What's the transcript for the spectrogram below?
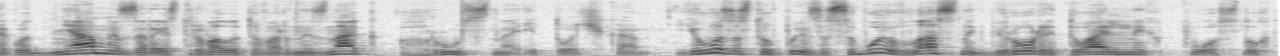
Так от днями зареєстрували товарний знак Грусна і точка. Його застовпив за собою власник бюро ритуальних послуг.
